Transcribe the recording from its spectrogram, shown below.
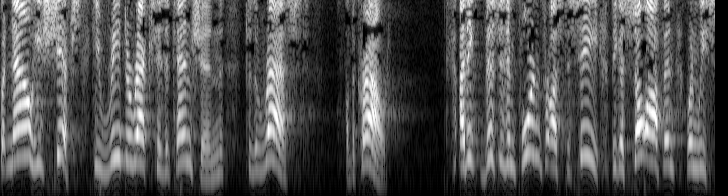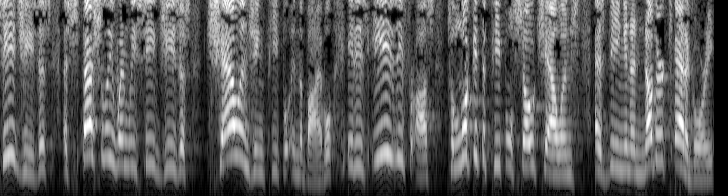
but now he shifts. He redirects his attention to the rest of the crowd. I think this is important for us to see because so often when we see Jesus, especially when we see Jesus challenging people in the Bible, it is easy for us to look at the people so challenged as being in another category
